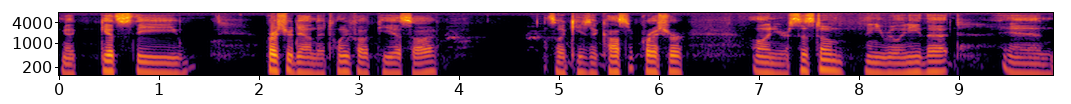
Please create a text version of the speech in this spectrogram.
It gets the pressure down to 25 psi. So it keeps a constant pressure on your system and you really need that. And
